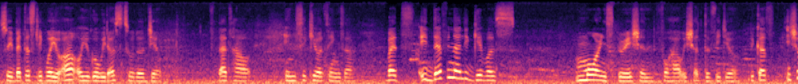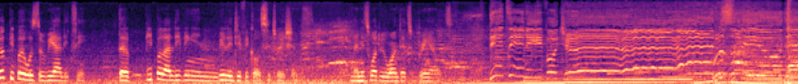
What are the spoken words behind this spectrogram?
So you better sleep where you are or you go with us to the jail. That's how insecure things are. But it definitely gave us more inspiration for how we shot the video because it showed people it was the reality. The people are living in really difficult situations. And it's what we wanted to bring out. Poche. Usai you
